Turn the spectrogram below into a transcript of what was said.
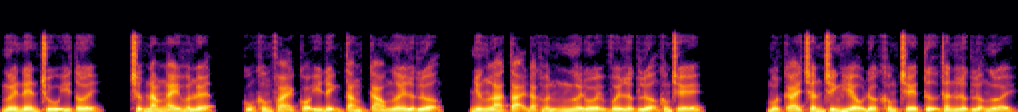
Ngươi nên chú ý tới, trước 5 ngày huấn luyện, cũng không phải có ý định tăng cao ngươi lực lượng, nhưng là tại đặc huấn ngươi đối với lực lượng không chế. Một cái chân chính hiểu được khống chế tự thân lực lượng người,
